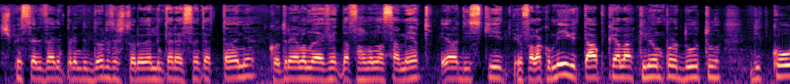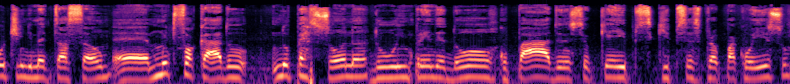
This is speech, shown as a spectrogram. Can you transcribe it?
especializada em empreendedores, a história dela é interessante, a Tânia. Encontrei ela no evento da Fórmula Lançamento. Ela disse que eu falar comigo e tal, porque ela criou um produto de coaching de meditação é, muito focado no persona do empreendedor ocupado, não sei o que, que precisa se preocupar com isso.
